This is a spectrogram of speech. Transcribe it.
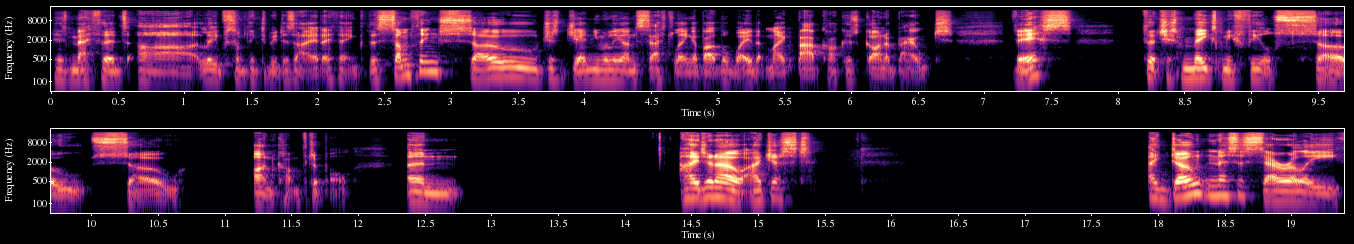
his methods are leave something to be desired. I think there's something so just genuinely unsettling about the way that Mike Babcock has gone about this that just makes me feel so so uncomfortable. And I don't know. I just I don't necessarily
